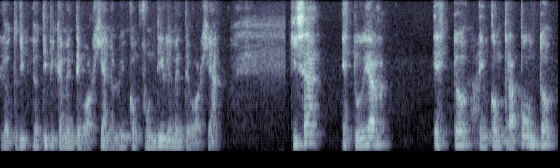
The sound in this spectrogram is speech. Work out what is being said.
lo, típicamente borgiano, lo inconfundiblemente borgiano. Quizá estudiar esto en contrapunto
